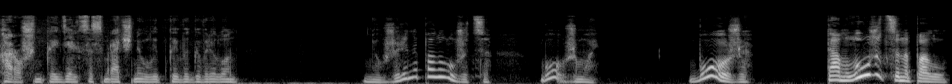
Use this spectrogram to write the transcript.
«Хорошенькое дельце», — с мрачной улыбкой выговорил он. «Неужели на полу лужится? Боже мой! Боже! Там лужится на полу?»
